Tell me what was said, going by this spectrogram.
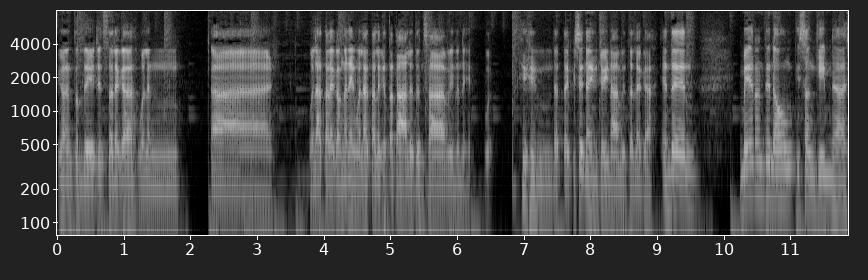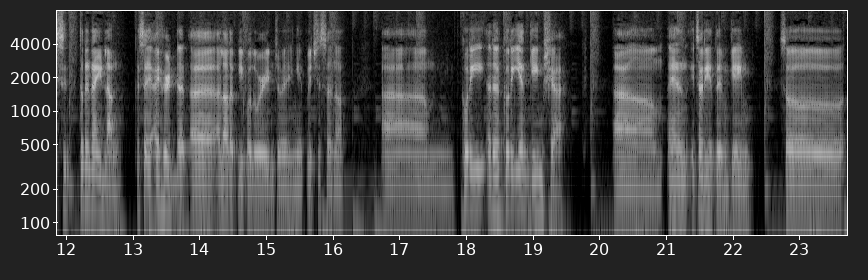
yung Untold Legends talaga, walang, ah, wala talagang ano eh, wala talagang tatalo dun sa amin nun eh. In that time, kasi na-enjoy namin talaga. And then, meron din akong isang game na sin- trinay lang. Kasi I heard that uh, a lot of people were enjoying it, which is ano, um, Kore- uh, Korean game siya. Um, and it's a rhythm game. So,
